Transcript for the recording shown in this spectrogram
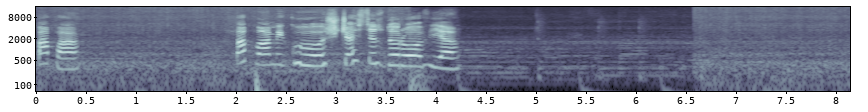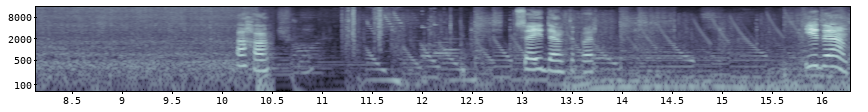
Папа. Папа, Міку, щастя, здоров'я. Ага. Все, йдемо тепер. Ідемо.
